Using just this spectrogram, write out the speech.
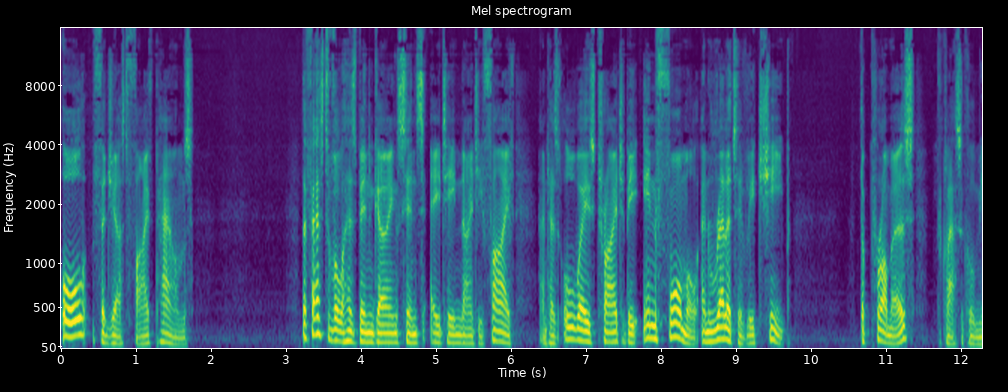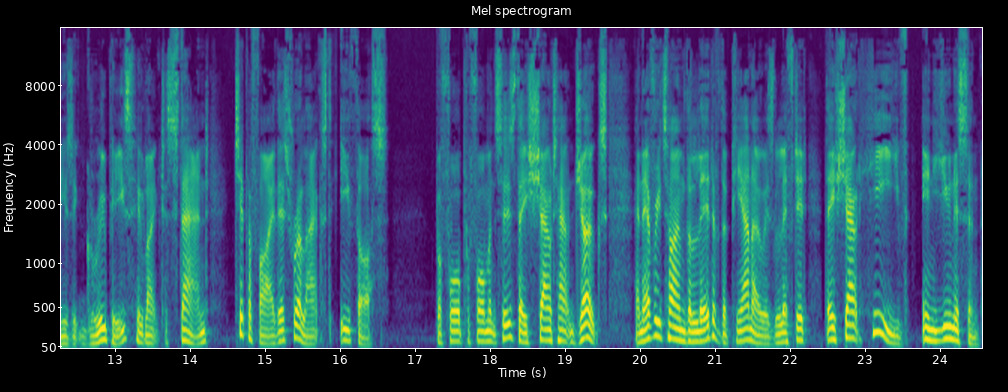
all for just £5. The festival has been going since 1895 and has always tried to be informal and relatively cheap. The Prommers, the classical music groupies who like to stand, typify this relaxed ethos. Before performances, they shout out jokes, and every time the lid of the piano is lifted, they shout heave in unison.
